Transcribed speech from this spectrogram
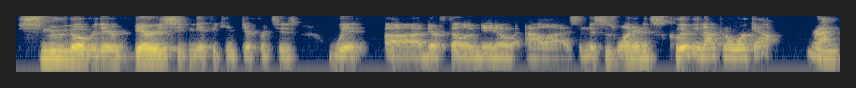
smooth over their very significant differences with uh, their fellow NATO allies. And this is one, and it's clearly not going to work out. Right.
